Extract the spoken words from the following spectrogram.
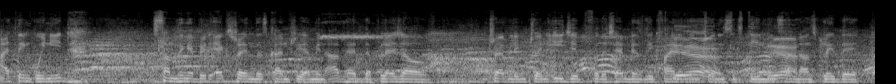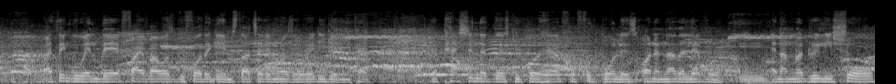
I think we need something a bit extra in this country. I mean, I've had the pleasure of traveling to an Egypt for the Champions League final Yeah. in 2016 when Yeah. Sundowns played there. I think we went there five hours before the game started and was already getting packed. The passion that those people have for football is on another level, mm. and I'm not really sure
